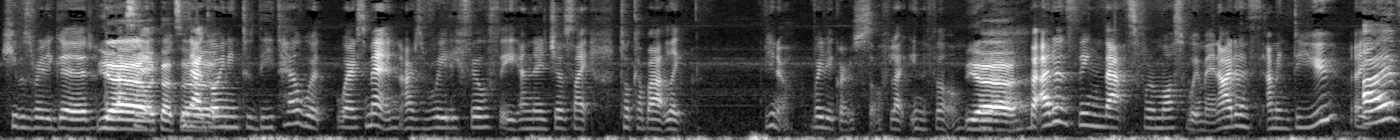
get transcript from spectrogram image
he was really good. Yeah, it, like, that's without it. going into detail. Whereas men are really filthy, and they just like talk about like, you know, really gross stuff like in the film. yeah. But I don't think that's for most women. I don't. I mean, do you? Like, I've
